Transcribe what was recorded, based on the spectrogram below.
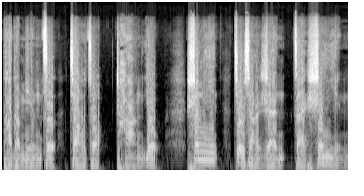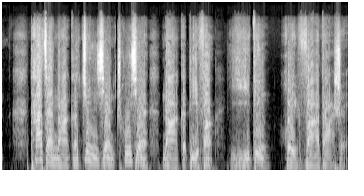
它的名字叫做长幼，声音就像人在呻吟。它在哪个郡县出现，哪个地方一定会发大水。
